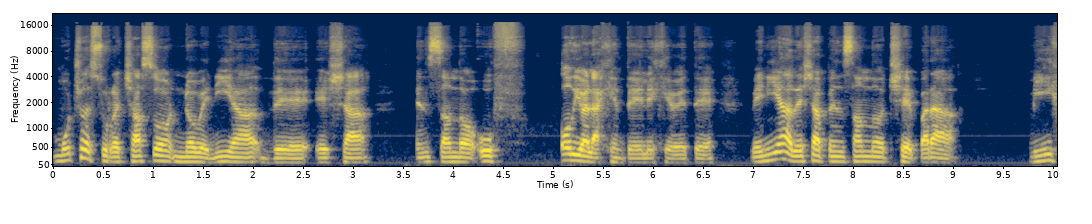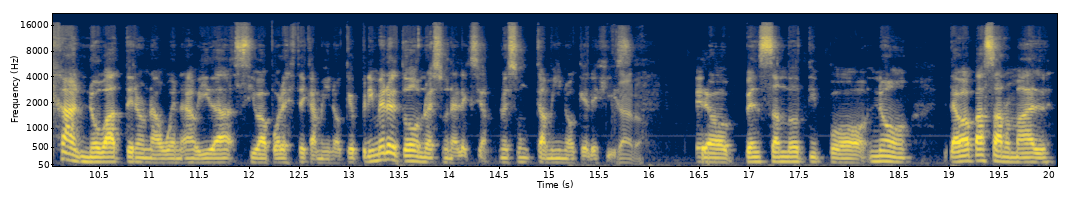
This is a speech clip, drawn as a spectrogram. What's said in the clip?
mucho de su rechazo no venía de ella pensando, uff, odio a la gente LGBT. Venía de ella pensando, che, para, mi hija no va a tener una buena vida si va por este camino, que primero de todo no es una elección, no es un camino que elegís. Claro. Pero pensando tipo, no, la va a pasar mal.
